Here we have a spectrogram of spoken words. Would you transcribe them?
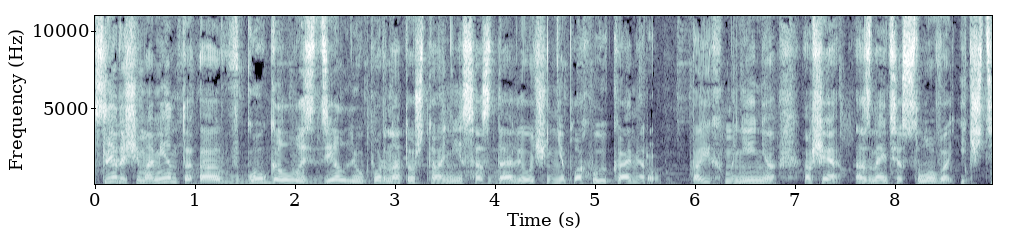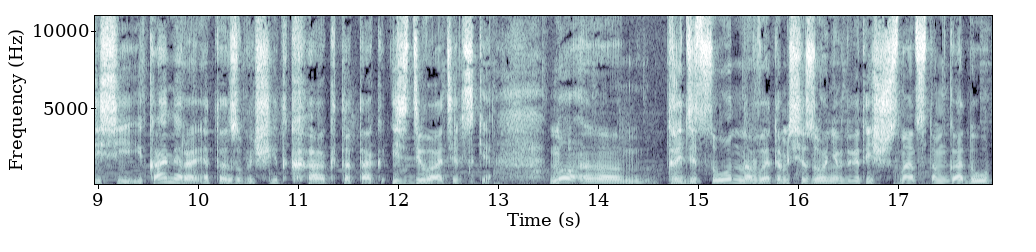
Следующий момент. Э, в Google сделали упор на то, что они создали очень неплохую камеру, по их мнению. Вообще, знаете, слово HTC и камера, это звучит как-то так издевательски. Но э, традиционно в этом сезоне, в 2016 году,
